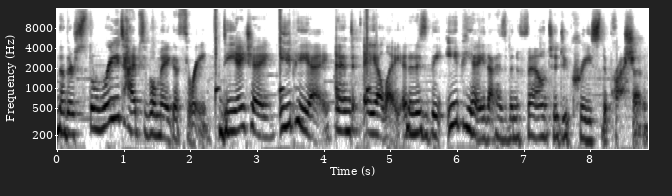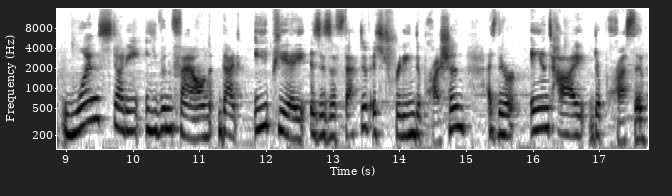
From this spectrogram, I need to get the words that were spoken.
Now there's three types of omega-3, DHA, EPA, and ALA. And it is the EPA that has been found to decrease depression. One study even found that EPA is as effective as treating depression as their antidepressive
